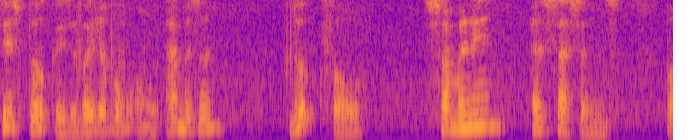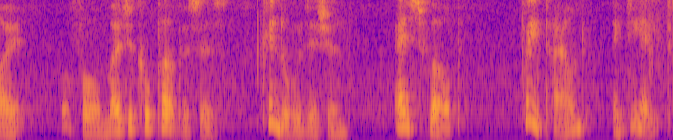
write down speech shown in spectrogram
This book is available on Amazon Look for Summoning Assassins by for Magical Purposes. Kindle edition. S. Rob. Three pound eighty eight.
